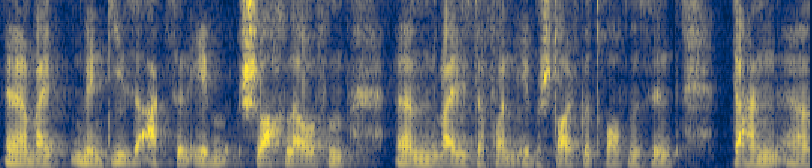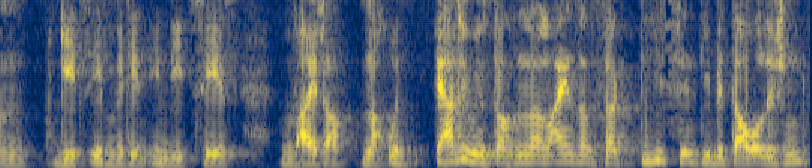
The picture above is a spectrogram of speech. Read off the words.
äh, weil wenn diese Aktien eben schwach laufen, ähm, weil sie davon eben stark betroffen sind, dann ähm, geht es eben mit den Indizes weiter nach unten. Er hat übrigens noch in einem Einsatz gesagt, dies sind die bedauerlichen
